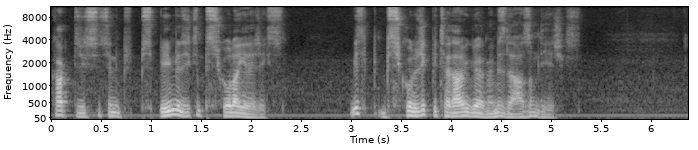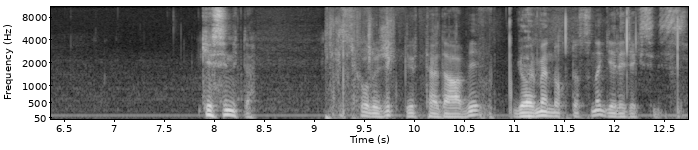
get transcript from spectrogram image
Kalk diyeceksin, seni, benimle diyeceksin psikoloğa geleceksin. Biz psikolojik bir tedavi görmemiz lazım diyeceksin. Kesinlikle. Psikolojik bir tedavi görme noktasına geleceksiniz.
